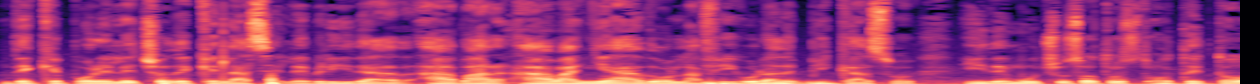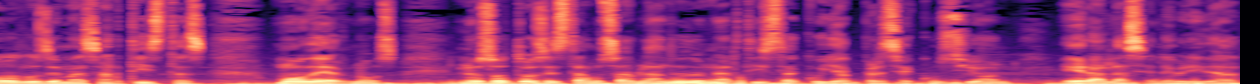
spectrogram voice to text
de que por el hecho de que la celebridad ha, bañado la figura de Picasso y de muchos otros o de todos los demás artistas modernos, nosotros estamos hablando de un artista cuya persecución era la celebridad.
